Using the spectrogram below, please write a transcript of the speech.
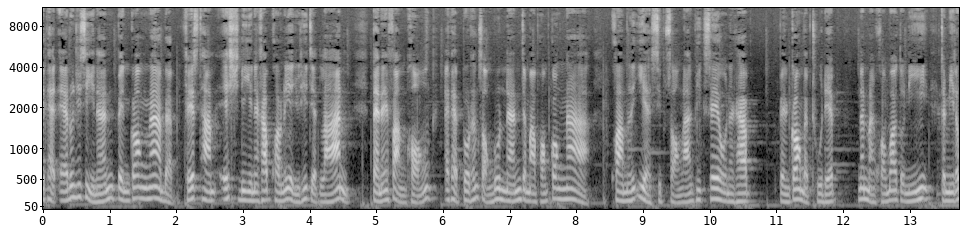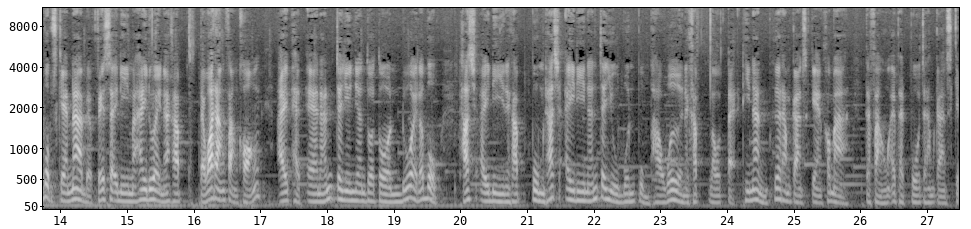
iPad Air รุ่นที่ 4 นั้น เป็นกล้องหน้าแบบ FaceTime HD นะครับความละเอียดอยู่ที่ 7 ล้าน แต่ในฝั่งของ iPad Pro ทั้ง 2 รุ่นนั้น จะมาพร้อมกล้องหน้า ความละเอียด 12 ล้านพิกเซลนะครับ เป็นกล้องแบบ True Depth นั่นหมายความว่าตัวนี้จะมีระบบสแกนหน้าแบบ Face ID มาให้ด้วยนะครับ แต่ว่าทางฝั่งของ iPad Air นั้นจะยืนยันตัวตนด้วยระบบ Touch ID นะครับ ปุ่ม Touch ID นั้นจะอยู่บนปุ่ม Power นะครับ เราแตะที่นั่นเพื่อทำการสแกนเข้ามา แต่ฝั่งของ iPad Pro จะทำการสแก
